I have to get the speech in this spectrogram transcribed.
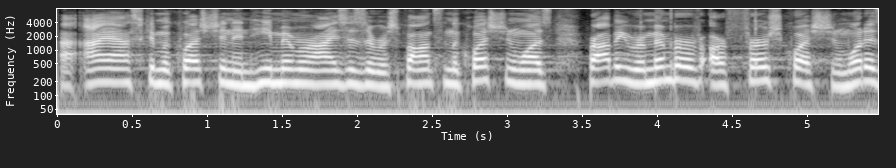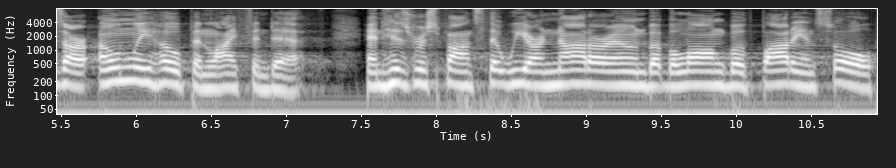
I ask him a question and he memorizes a response. And the question was, Robbie, remember our first question what is our only hope in life and death? And his response that we are not our own, but belong both body and soul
